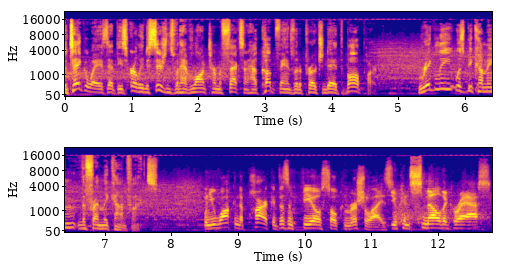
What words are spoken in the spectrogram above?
The takeaway is that these early decisions would have long term effects on how Cub fans would approach a day at the ballpark. Wrigley was becoming the friendly confines. When you walk in the park, it doesn't feel so commercialized. You can smell the grass.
